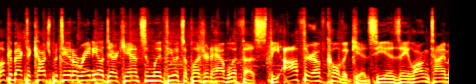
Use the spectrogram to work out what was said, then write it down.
Welcome back to Couch Potato Radio. Derek Hansen with you. It's a pleasure to have with us the author of COVID Kids. He is a longtime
